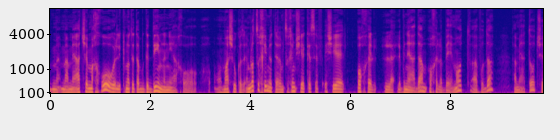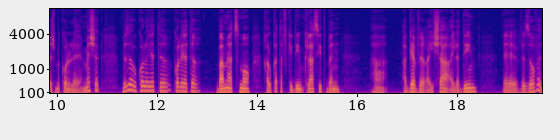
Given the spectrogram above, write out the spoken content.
מהמעט שהם מכרו לקנות את הבגדים נניח, או, או משהו כזה. הם לא צריכים יותר, הם צריכים שיהיה כסף, שיהיה אוכל לבני האדם, אוכל לבהמות, העבודה, המעטות שיש בכל uh, משק, וזהו, כל היתר, כל היתר בא מעצמו, חלוקת תפקידים קלאסית בין הגבר, האישה, הילדים, uh, וזה עובד.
